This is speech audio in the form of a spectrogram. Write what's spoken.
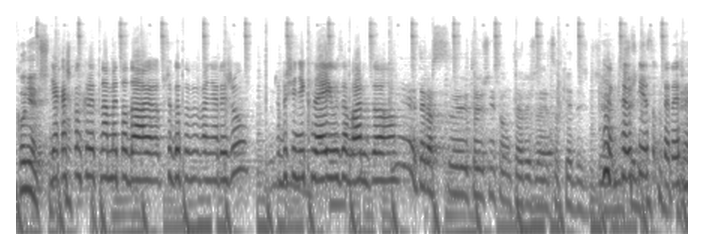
Koniecznie. Jakaś konkretna metoda przygotowywania ryżu? Żeby się nie kleił za bardzo? Nie, teraz e, to już nie są te ryże co kiedyś, gdzie To już musieli- nie są te ryże,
